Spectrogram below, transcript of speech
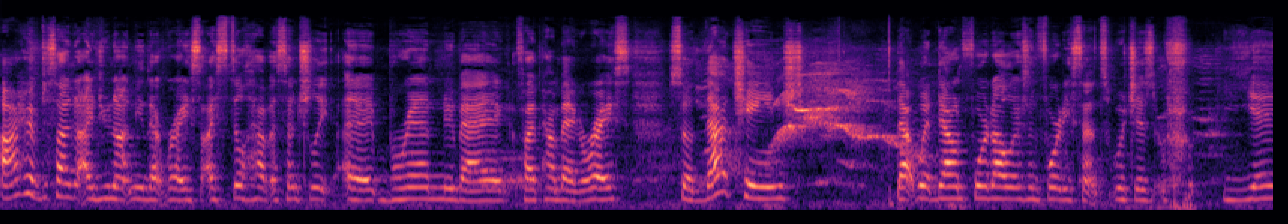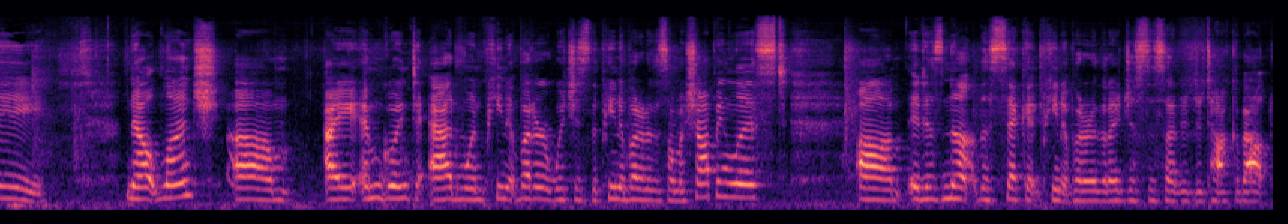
I have decided I do not need that rice. I still have essentially a brand new bag, five pound bag of rice. So that changed. That went down $4.40, which is yay. Now lunch, um, I am going to add one peanut butter, which is the peanut butter that's on my shopping list. Um, it is not the second peanut butter that I just decided to talk about.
